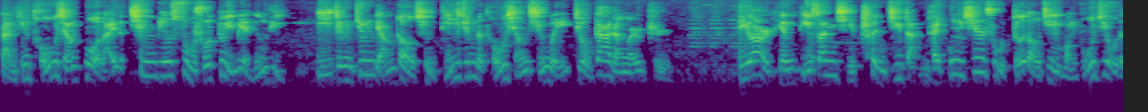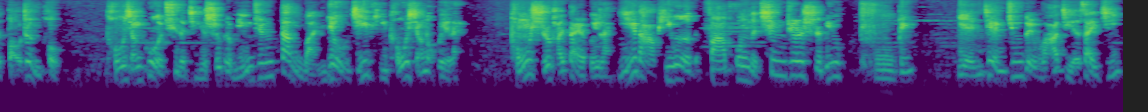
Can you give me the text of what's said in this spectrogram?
但听投降过来的清兵诉说，对面营地已经军粮告罄，敌军的投降行为就戛然而止。第二天，第三起趁机展开攻心术，得到既往不咎的保证后，投降过去的几十个明军当晚又集体投降了回来，同时还带回来一大批饿得发疯的清军士兵、府兵。眼见军队瓦解在即，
